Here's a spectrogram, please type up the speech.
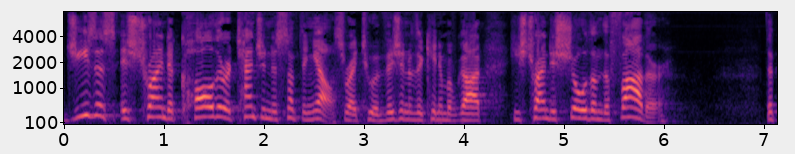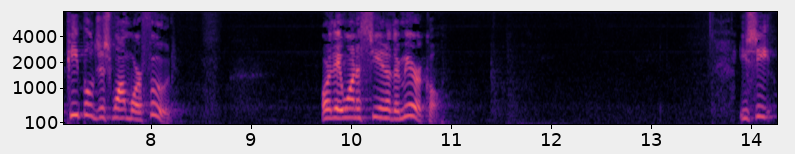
Jesus is trying to call their attention to something else, right? To a vision of the kingdom of God. He's trying to show them the Father. The people just want more food, or they want to see another miracle. You see,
